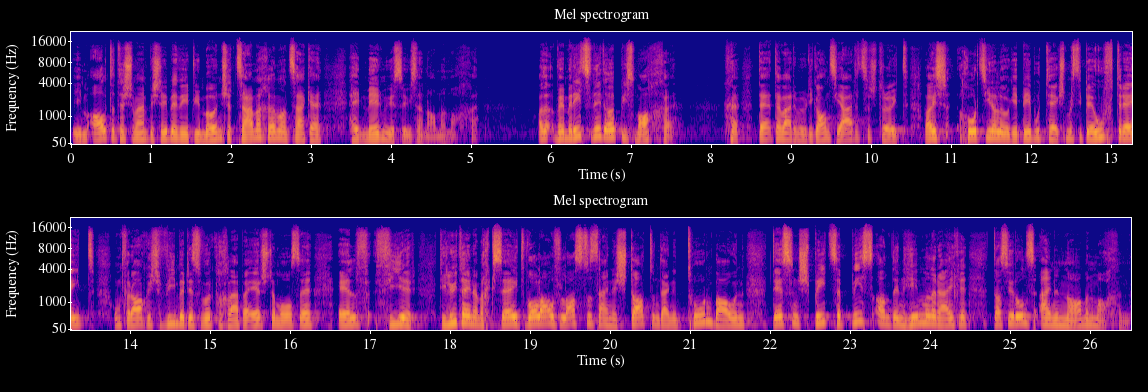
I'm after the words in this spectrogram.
im Alten Testament beschrieben wird, wie Menschen zusammenkommen und sagen, hey, wir müssen unseren Namen machen. Also, wenn wir jetzt nicht etwas machen, dann, werden wir über die ganze Erde zerstreut. Lass uns kurz hineinschauen in den Bibeltext. Wir sind beauftragt und die Frage ist, wie wir das wirklich leben. 1. Mose 11, 4. Die Leute haben nämlich gesagt, wohlauf, lasst uns eine Stadt und einen Turm bauen, dessen Spitze bis an den Himmel reiche, dass wir uns einen Namen machen.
